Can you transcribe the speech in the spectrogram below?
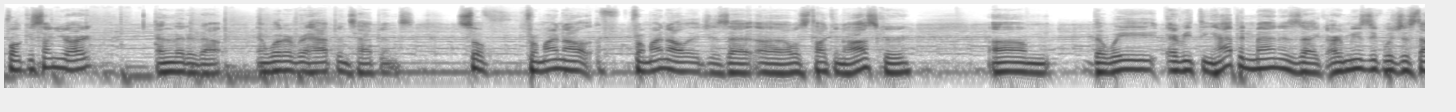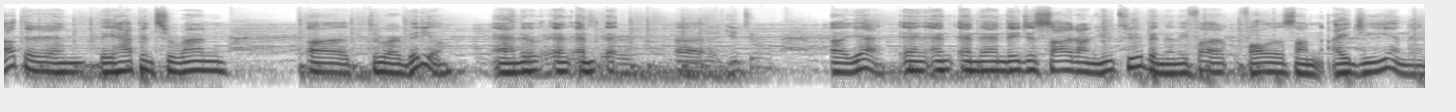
focus on your art and let it out and whatever happens happens so from my knowledge from my knowledge is that uh, i was talking to oscar um, the way everything happened man is like our music was just out there and they happened to run uh, through our video. And they're- and, and uh, YouTube. uh, yeah. And, and and then they just saw it on youtube and then they fo- followed us on ig and then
